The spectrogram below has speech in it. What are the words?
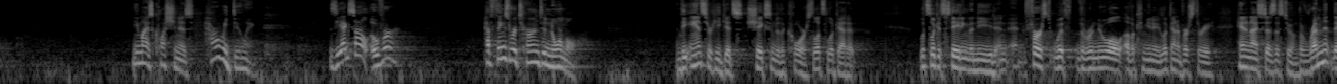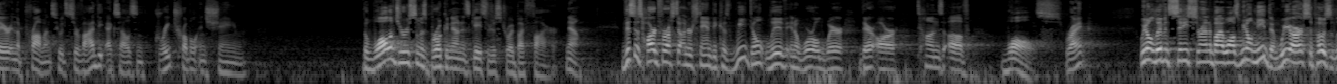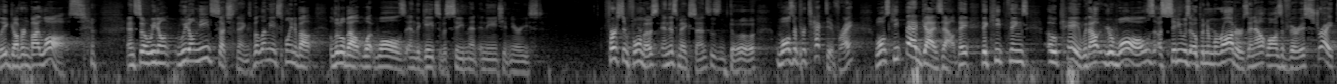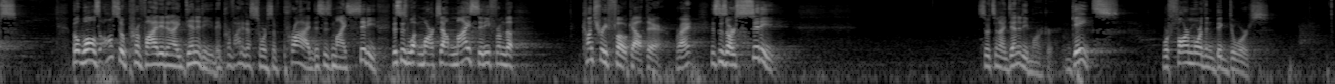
Nehemiah's question is, how are we doing? Is the exile over? Have things returned to normal? And the answer he gets shakes him to the core. So let's look at it. Let's look at stating the need. And, and first, with the renewal of a community. Look down at verse 3. Hananiah says this to him The remnant there in the province who had survived the exile is in great trouble and shame. The wall of Jerusalem is broken down and its gates are destroyed by fire. Now, this is hard for us to understand because we don't live in a world where there are tons of walls, right? We don't live in cities surrounded by walls. We don't need them. We are supposedly governed by laws. and so we don't, we don't need such things. But let me explain about, a little about what walls and the gates of a city meant in the ancient Near East. First and foremost, and this makes sense, this is duh, walls are protective, right? Walls keep bad guys out. They, they keep things okay. Without your walls, a city was open to marauders and outlaws of various stripes. But walls also provided an identity. They provided a source of pride. This is my city. This is what marks out my city from the country folk out there, right? This is our city. So it's an identity marker. Gates were far more than big doors.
